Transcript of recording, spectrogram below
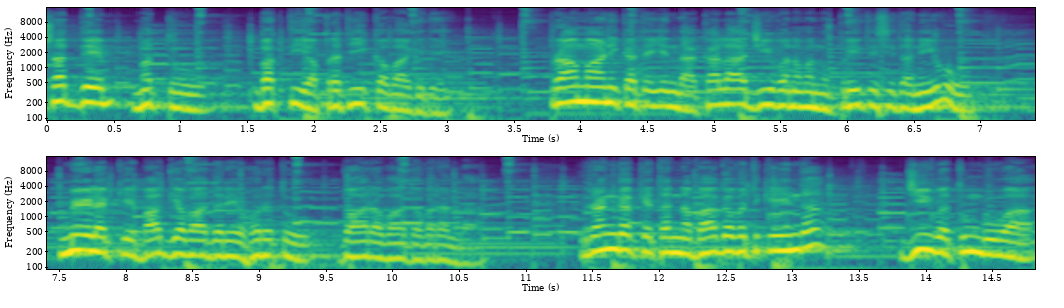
ಶ್ರದ್ಧೆ ಮತ್ತು ಭಕ್ತಿಯ ಪ್ರತೀಕವಾಗಿದೆ. ಪ್ರಾಮಾಣಿಕತೆಯಿಂದ ಕಲಾ ಜೀವನವನ್ನು ಪ್ರೀತಿಸಿದ ನೀವು ಮೇಳಕ್ಕೆ ಭಾಗ್ಯವಾದರೆ ಹೊರತು ಭಾರವಾದವರಲ್ಲ. ರಂಗಕ್ಕೆ ತನ್ನ ಭಾಗವತಿಕೆಯಿಂದ ಜೀವ ತುಂಬುವ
